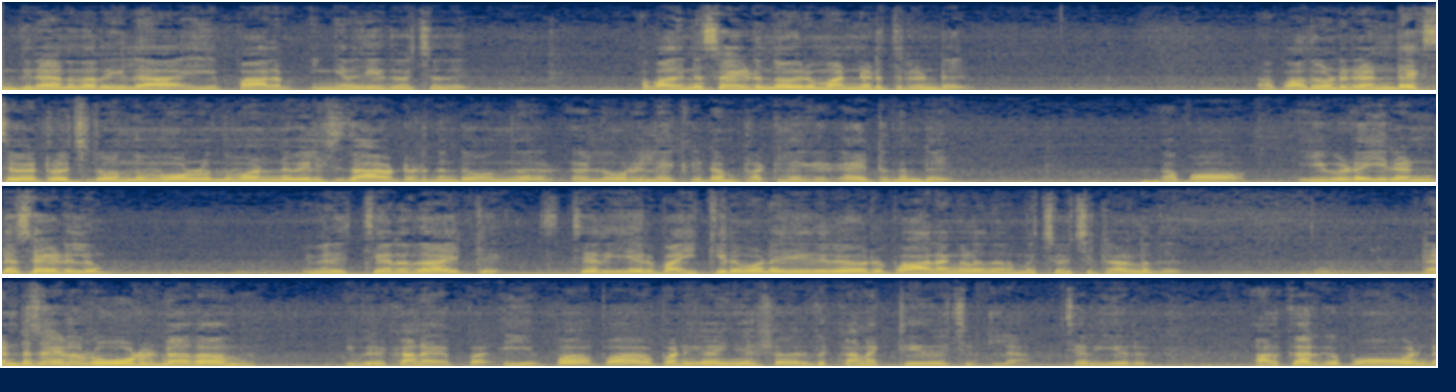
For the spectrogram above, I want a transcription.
എന്തിനാണെന്നറിയില്ല ഈ പാലം ഇങ്ങനെ ചെയ്തു വെച്ചത്. അപ്പോൾ അതിന്റെ സൈഡിൽ നിന്ന് അവർ മണ്ണെടുത്തിട്ടുണ്ട്. അപ്പോൾ അതുകൊണ്ട് രണ്ട് എക്സവേറ്റർ വെച്ചിട്ട് ഒന്ന് മുകളിലൊന്ന് മണ്ണ് വലിച്ച് താഴോട്ട് ഇടുന്നുണ്ട് ഒന്ന് ലോറിയിലേക്ക് ഡം ട്രക്കിലേക്ക് കയറ്റുന്നുണ്ട്. അപ്പോൾ ഇവിടെ ഈ രണ്ട് സൈഡിലും ഇവർ ചെറുതായിട്ട് ചെറിയൊരു ബൈക്കിന് പോകേണ്ട രീതിയിൽ ഒരു പാലങ്ങൾ നിർമ്മിച്ച് വെച്ചിട്ടുള്ളത് രണ്ട് സൈഡിലും റോഡുണ്ട് അതാണ്. ഇവർ കണ ഈ പണി കഴിഞ്ഞ ശേഷം അവരിത് കണക്ട് ചെയ്ത് വെച്ചിട്ടില്ല. ചെറിയൊരു ആൾക്കാർക്ക് പോകേണ്ട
